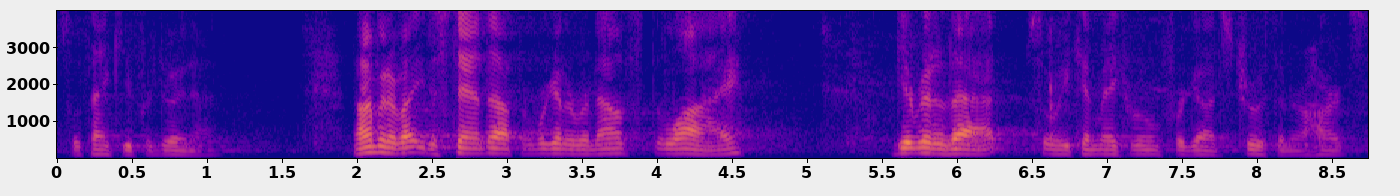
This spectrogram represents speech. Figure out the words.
So thank you for doing that. Now I'm going to invite you to stand up and we're going to renounce the lie, get rid of that so we can make room for God's truth in our hearts.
